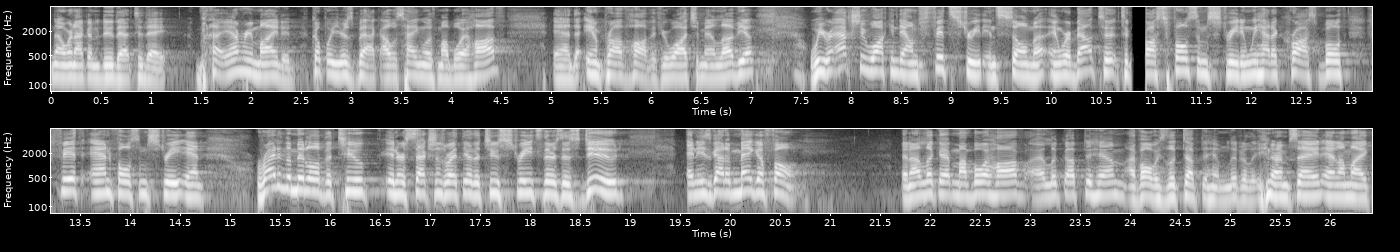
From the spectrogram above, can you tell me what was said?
No, we're not gonna do that today. But I am reminded, a couple years back, I was hanging with my boy Hav and Improv Hav. If you're watching, man, love you. We were actually walking down Fifth Street in Soma, and we're about to, to cross Folsom Street, and we had to cross both Fifth and Folsom Street. And right in the middle of the two intersections, right there, the two streets, there's this dude, and he's got a megaphone. And I look at my boy Hav, I look up to him. I've always looked up to him, literally, you know what I'm saying? And I'm like,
